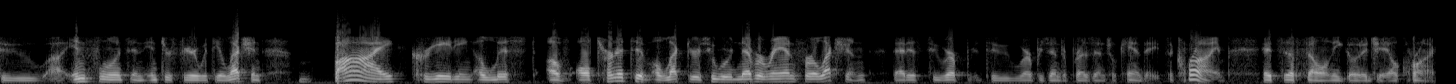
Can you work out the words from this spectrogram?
to uh, influence and interfere with the election by creating a list of alternative electors who were never ran for election. That is to rep- to represent a presidential candidate. It's a crime. It's a felony, go to jail crime.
